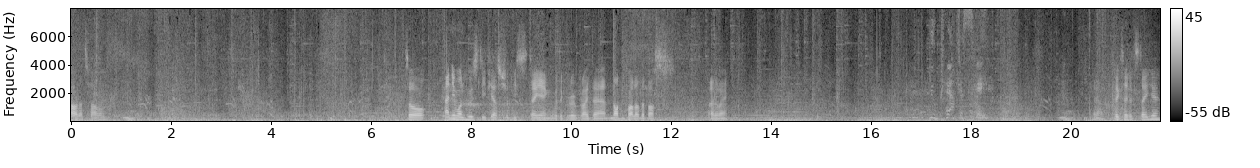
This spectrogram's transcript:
Oh, that's far. So, anyone who's DPS should be staying with the group right there, not follow the boss, by the way. Fixated stay here.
